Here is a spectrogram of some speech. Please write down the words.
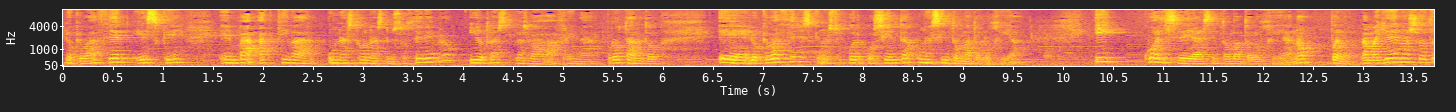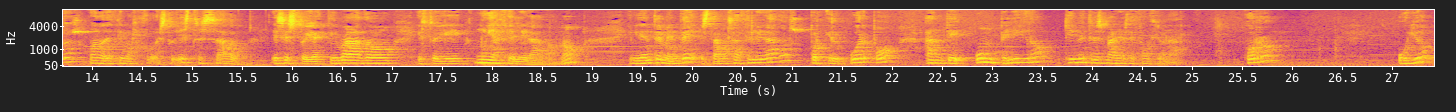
lo que va a hacer es que eh, va a activar unas zonas de nuestro cerebro y otras las va a frenar. Por lo tanto, eh, lo que va a hacer es que nuestro cuerpo sienta una sintomatología. ¿Y cuál sería la sintomatología? ¿no? Bueno, la mayoría de nosotros cuando decimos, estoy estresado, es estoy activado, estoy muy acelerado. ¿no? Evidentemente estamos acelerados porque el cuerpo ante un peligro tiene tres maneras de funcionar. Corro, huyo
